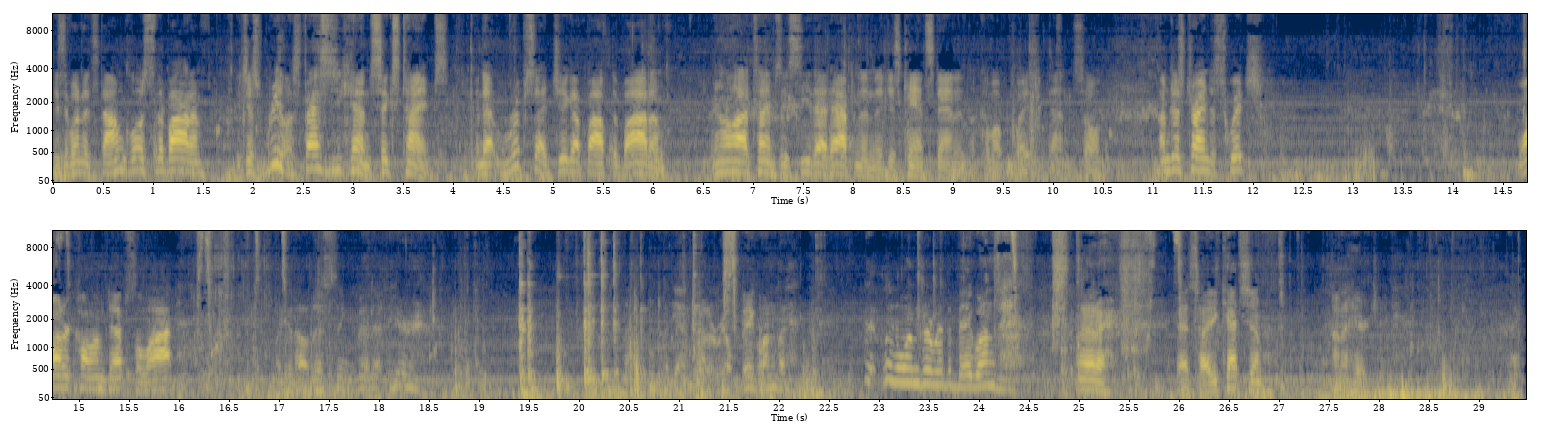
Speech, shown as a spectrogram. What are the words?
is when it's down close to the bottom, you just reel as fast as you can six times. And that rips that jig up off the bottom. And a lot of times they see that happen and they just can't stand it and they'll come up and bite it then. So I'm just trying to switch water column depths a lot. Look at how this thing bit it here. Again, not a real big one, but the little ones are with the big ones. That are, that's how you catch them on a hair jig.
